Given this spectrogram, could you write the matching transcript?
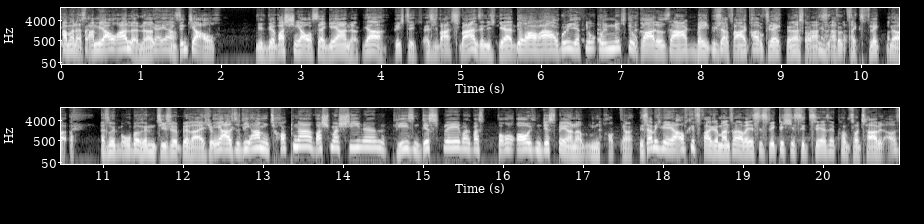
Aber das haben ja auch alle, ne? Ja, ja. Die sind ja auch, wir, wir waschen ja auch sehr gerne. ja, richtig. Also ich war wahnsinnig gern. Ja, würde ich jetzt nicht so gerade sagen, Baby, ich sag paar Flecken. Sechs Flecken. Also im oberen T-Shirt-Bereich. Ja, also die haben einen Trockner, Waschmaschine, riesen Display. Was, was, warum brauche ich ein Display an einem Trockner? Das habe ich mir ja auch gefragt am Anfang, aber es ist wirklich, es sieht sehr, sehr komfortabel aus.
